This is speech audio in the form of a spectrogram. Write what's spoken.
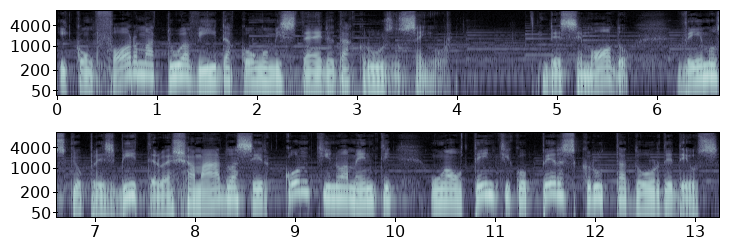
e conforma a tua vida com o mistério da cruz do Senhor. Desse modo, vemos que o presbítero é chamado a ser continuamente um autêntico perscrutador de Deus,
